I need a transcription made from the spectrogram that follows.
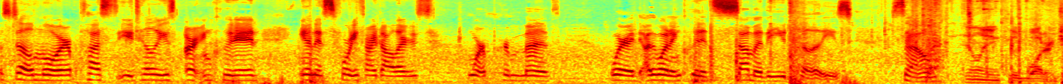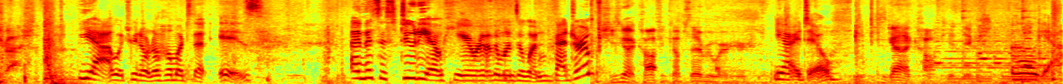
it's still more. Plus, the utilities aren't included, and it's forty-five dollars more per month, where the other one included some of the utilities. So, They only include water and trash. Yeah, which we don't know how much that is. And this is studio here, where the other one's a one bedroom. She's got coffee cups everywhere here. Yeah, I do. She's got a coffee addiction. Oh yeah.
